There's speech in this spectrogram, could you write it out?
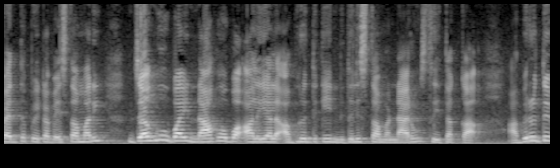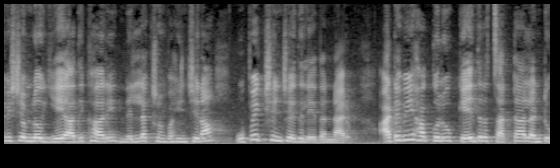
పెద్దపీట వేస్తామని జంగూబాయ్ నాగోబా ఆలయాల అభివృద్ధికి నిధులిస్తామన్నారు సీతక్క. అభివృద్ధి విషయంలో ఏ అధికారి నిర్లక్ష్యం వహించినా ఉపేక్షించేది లేదన్నారు. అటవీ హక్కులు కేంద్ర చట్టాలంటూ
